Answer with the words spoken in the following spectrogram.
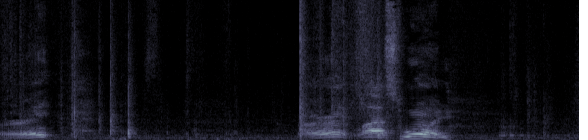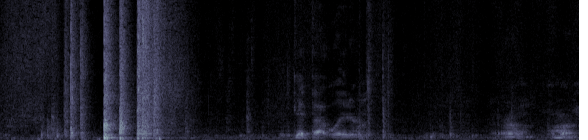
Alright. Alright, last one. Get that later. Come on.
